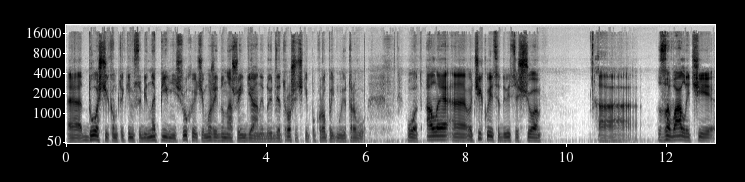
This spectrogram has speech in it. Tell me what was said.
е, дощиком таким собі на північ, рухаючи, може й до нашої індіани дойде трошечки, покропить мою траву. От, але е, очікується, дивіться, що е, завали чи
